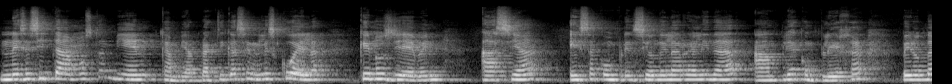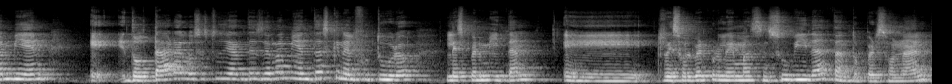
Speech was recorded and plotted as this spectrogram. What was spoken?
necesitamos también cambiar prácticas en la escuela que nos lleven hacia esa comprensión de la realidad amplia, compleja, pero también eh, dotar a los estudiantes de herramientas que en el futuro les permitan eh, resolver problemas en su vida, tanto personal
